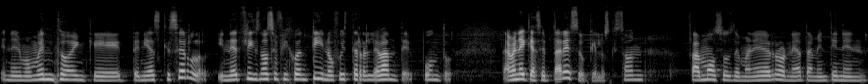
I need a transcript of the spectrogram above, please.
en el momento en que tenías que serlo. Y Netflix no se fijó en ti, no fuiste relevante, punto. También hay que aceptar eso, que los que son famosos de manera errónea también tienen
